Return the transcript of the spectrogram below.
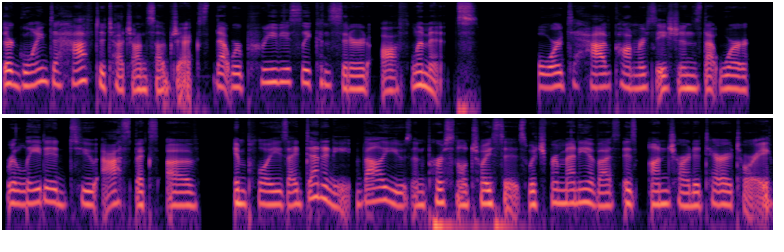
they're going to have to touch on subjects that were previously considered off limits, or to have conversations that were related to aspects of employees' identity, values, and personal choices, which for many of us is uncharted territory.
